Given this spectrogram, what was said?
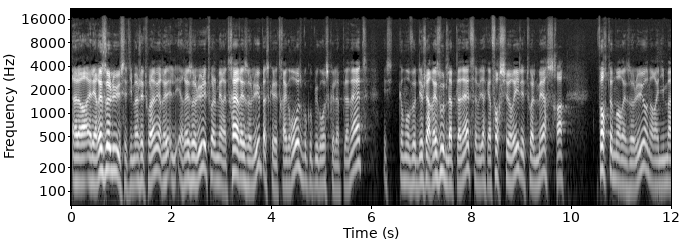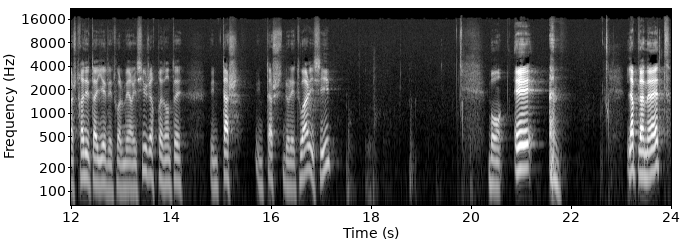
Alors, elle est résolue, cette image d'étoile mère est résolue. L'étoile mère est très résolue parce qu'elle est très grosse, beaucoup plus grosse que la planète. Et comme on veut déjà résoudre la planète, ça veut dire qu'à fortiori, l'étoile mère sera fortement résolue. On aura une image très détaillée de l'étoile mère ici. J'ai représenté une tache, une tache de l'étoile ici. Bon, et la planète,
